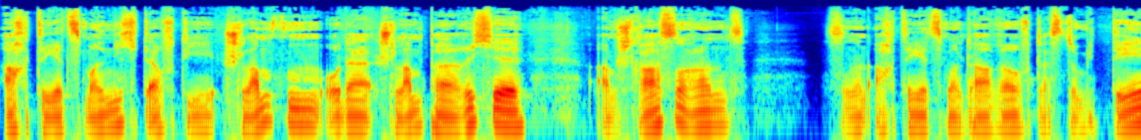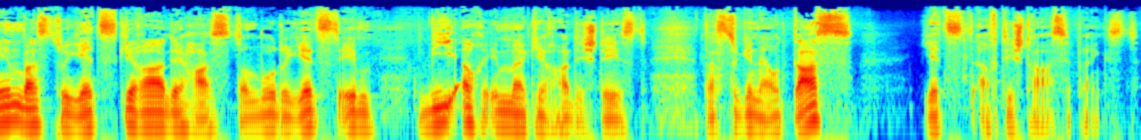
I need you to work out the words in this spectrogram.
achte jetzt mal nicht auf die Schlampen oder Schlamperiche am Straßenrand, sondern achte jetzt mal darauf, dass du mit dem, was du jetzt gerade hast und wo du jetzt eben wie auch immer gerade stehst, dass du genau das jetzt auf die Straße bringst,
